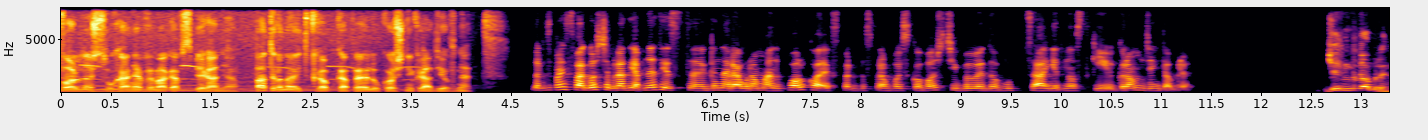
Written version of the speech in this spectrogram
Wolność słuchania wymaga wspierania. patronite.pl ukośnik Radio wnet. Drodzy Państwo, gościem Radia Wnet jest generał Roman Polko, ekspert do spraw wojskowości, były dowódca jednostki GROM. Dzień dobry. Dzień dobry.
